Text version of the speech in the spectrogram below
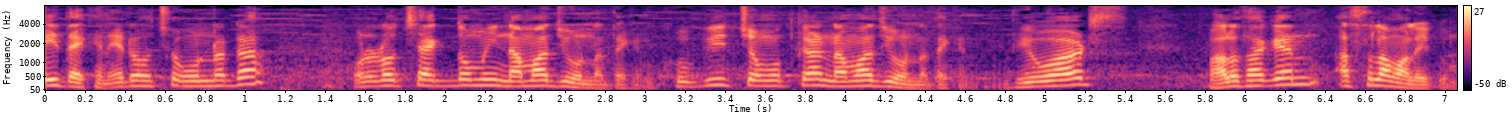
এই দেখেন, এটা হচ্ছে ওনাটা। ওনাটা হচ্ছে একদমই নামাজি ওনা, দেখেন। খুবই চমৎকার নামাজি ওনা, দেখেন। ভিউয়ার্স ভালো থাকেন, আসসালামু আলাইকুম।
